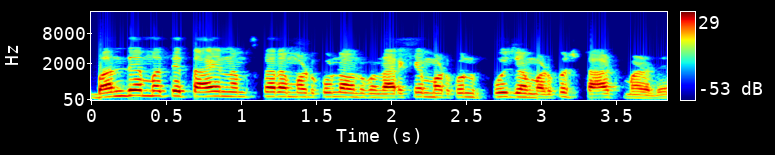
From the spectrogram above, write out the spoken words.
ಬಂದೆ ಮತ್ತೆ ತಾಯಿ ನಮಸ್ಕಾರ ಮಾಡ್ಕೊಂಡು ಅವನಿಗೊಂದು ಅರಕೆ ಮಾಡ್ಕೊಂಡು ಪೂಜೆ ಮಾಡ್ಕೊಂಡು ಸ್ಟಾರ್ಟ್ ಮಾಡಿದೆ.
